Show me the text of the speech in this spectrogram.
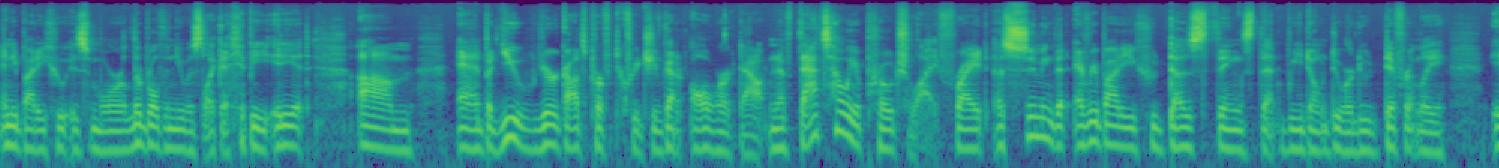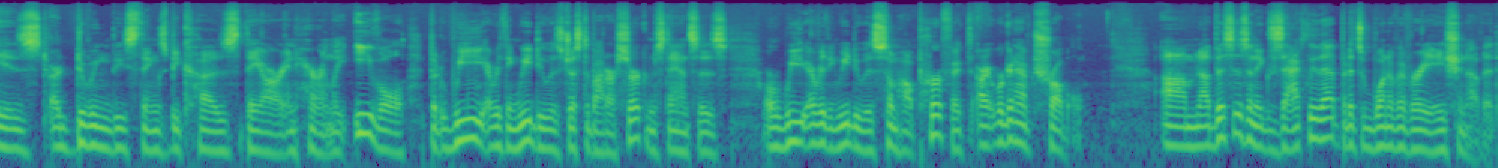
Anybody who is more liberal than you is like a hippie idiot. Um, and but you, you're God's perfect creature. You've got it all worked out. And if that's how we approach life, right? Assuming that everybody who does things that we don't do or do differently is are doing these things because they are inherently evil, but we everything we do is just about our circumstances, or we everything we do is somehow perfect. All right, we're gonna have trouble. Um, now, this isn't exactly that, but it's one of a variation of it.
